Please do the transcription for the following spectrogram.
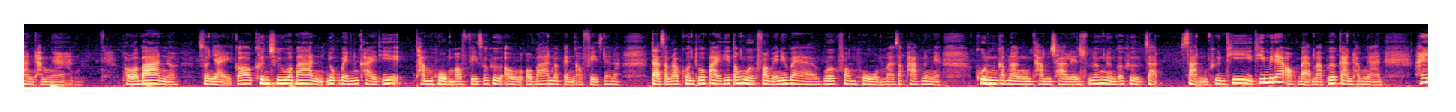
การทำงาน เพราะว่าบ้านเนอะ ส่วนใหญ่ก็ขึ้นชื่อว่าบ้านยกเว้นใครที่ทำโฮมออฟฟิศก็คือเอาเอาบ้านมาเป็นออฟฟิศเนี่ยนะ แต่สำหรับคนทั่วไปที่ต้อง work from anywhere work from home มาสักพักหนึ่งเนี่ย คุณกำลังทำ challenge เรื่องหนึ่งก็คือจัดสรรพื้นที่ที่ไม่ได้ออกแบบมาเพื่อการทำงาน ให้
